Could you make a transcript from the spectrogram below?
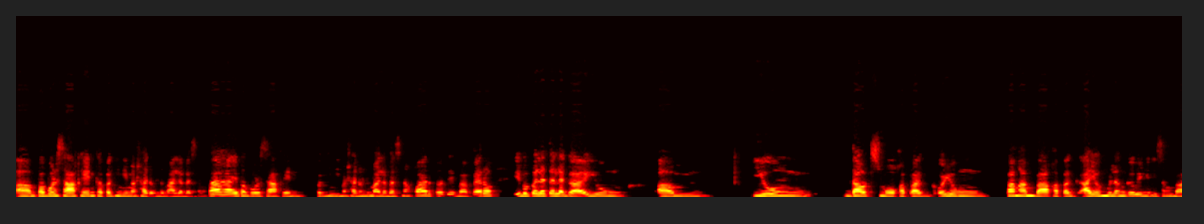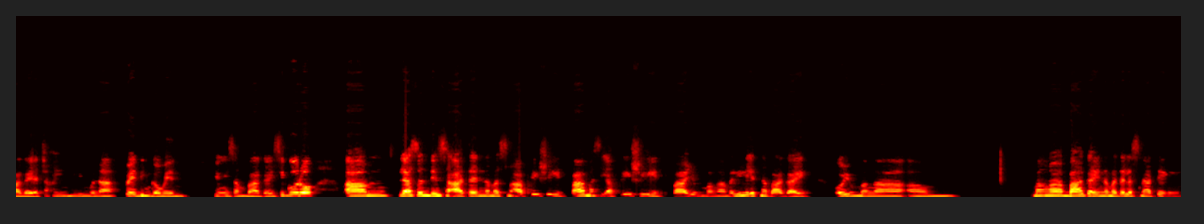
um, pabor sa akin kapag hindi masyadong lumalabas ng bahay, pabor sa akin pag hindi masyadong lumalabas ng kwarto, 'di ba? Pero iba pala talaga yung um, yung doubts mo kapag o yung pangamba kapag ayaw mo lang gawin yung isang bagay at saka hindi mo na pwedeng gawin yung isang bagay. Siguro, um, lesson din sa atin na mas ma-appreciate pa, mas i-appreciate pa yung mga maliliit na bagay o yung mga um, mga bagay na madalas nating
